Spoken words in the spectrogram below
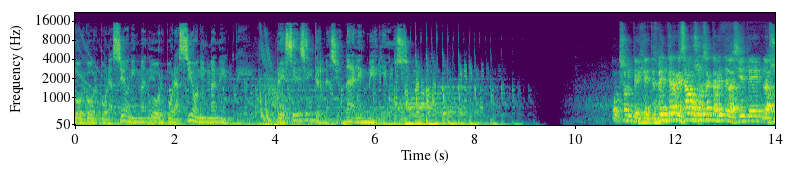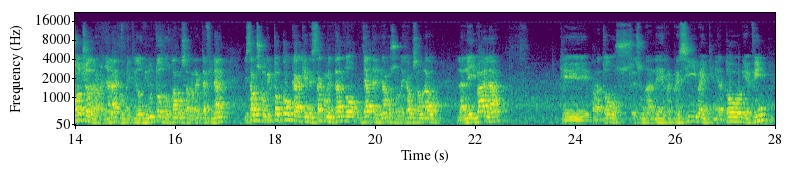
Corporación Inmanente. Corporación Inmanente. Presencia internacional en medios. Porque son inteligentes. Ven, ya regresamos, son exactamente las 7, las 8 de la mañana con 22 minutos, nos vamos a la recta final. Estamos con Víctor Coca, quien está comentando, ya terminamos o dejamos a un lado la ley Bala, que para todos es una ley represiva, intimidatoria, en fin.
